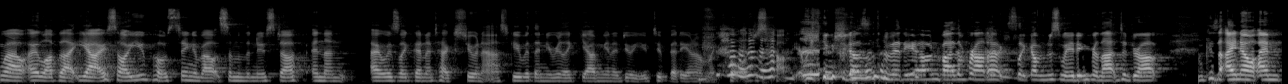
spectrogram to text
wow, I love that. Yeah, I saw you posting about some of the new stuff, and then I was like gonna text you and ask you, but then you were like, "Yeah, I'm gonna do a YouTube video," and I'm like, "Cool, I'll just copy everything she does in the video and buy the products." Like I'm just waiting for that to drop because I know I'm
